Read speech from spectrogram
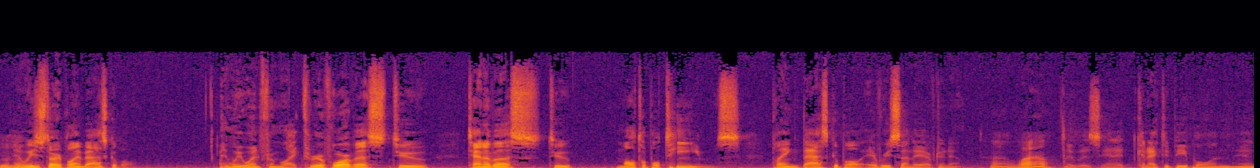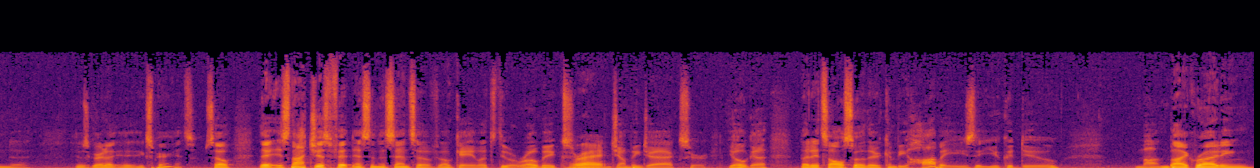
Mhm. And we just started playing basketball, and we went from like three or four of us to ten of us to multiple teams playing basketball every Sunday afternoon. Oh, wow. It was and it connected people and and uh, it was a great uh, experience. So there, it's not just fitness in the sense of okay, let's do aerobics or Right. jumping jacks or yoga, but it's also there can be hobbies that you could do, mountain bike riding,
